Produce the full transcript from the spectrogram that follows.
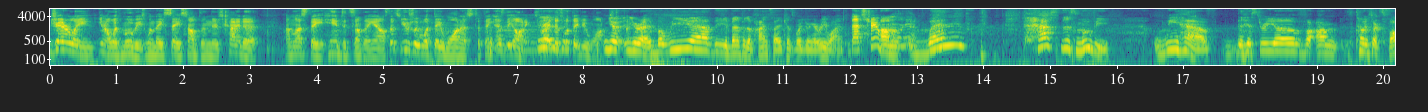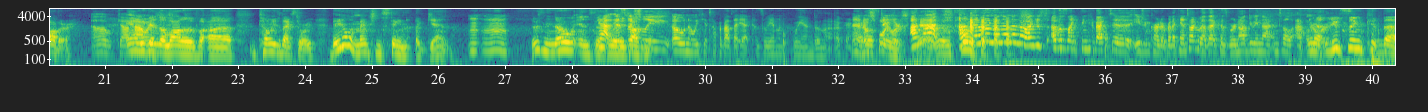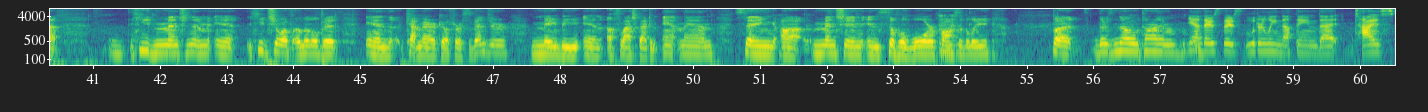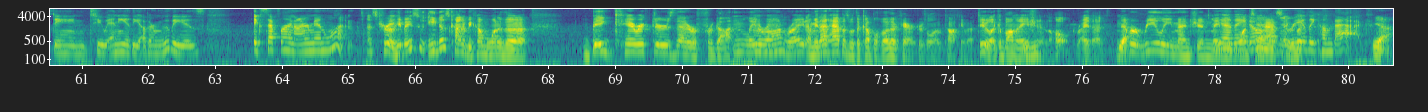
generally, you know, with movies, when they say something, there's kind of. Unless they hint at something else, that's usually what they want us to think as the audience, right? That's what they do want. us to You're, think. you're right, but we have the benefit of hindsight because we're doing a rewind. That's true. Um, Oh, yeah. when past this movie, we have the history of um Tony Stark's father, oh, God. and we get into a lot of uh Tony's backstory. They don't mention Stane again. Mm-mm. There's no instance Yeah, where they talk. especially. Oh no, we can't talk about that yet because we haven't we haven't done that. Okay. Yeah, I no will spoilers. I'm yet. not. Yeah, I'm, no, no, no, no, no, no. I'm just. I was like thinking back to Agent Carter, but I can't talk about that because we're not doing that until Yeah, afterwards. you'd think that he'd mention him in. He'd show up a little bit in Captain America: First Avenger, maybe in a flashback in Ant Man, saying uh, mention in Civil War Mm-hmm. possibly, but there's no time. Yeah, there's there's literally nothing that ties Stane to any of the other movies except for in Iron Man One. That's true. He basically he does kind of become one of the big characters that are forgotten later Mm-hmm. on, right? I mean, that happens with a couple of other characters we'll end up talking about too, like Abomination and the Hulk, right? That Yeah. never really mentioned, maybe yeah, they once don't passing. but- really come back. Yeah.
